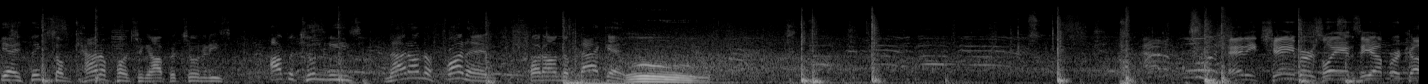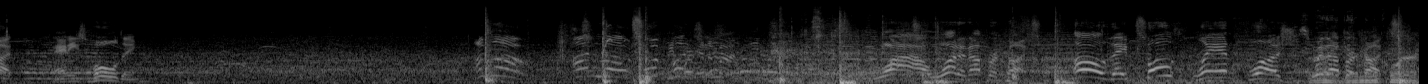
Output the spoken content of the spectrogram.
Yeah, I think some counter-punching opportunities. Opportunities not on the front end, but on the back end. Ooh. Eddie Chambers lands the uppercut, and he's holding. Unload. Unload. Both land flush That's with right. Get him in the corner.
